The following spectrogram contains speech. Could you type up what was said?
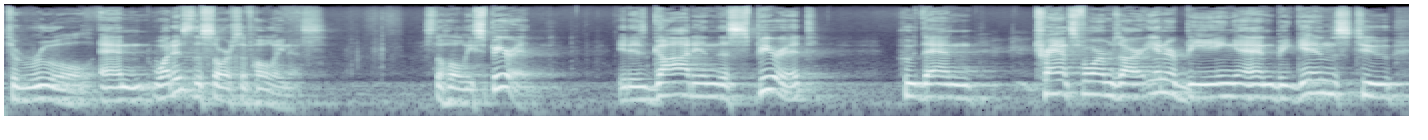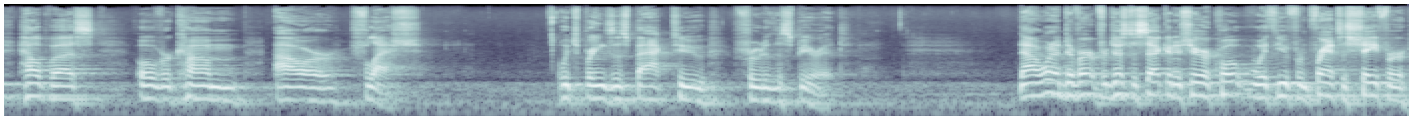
to rule. And what is the source of holiness? It's the Holy Spirit. It is God in the Spirit who then transforms our inner being and begins to help us overcome our flesh. Which brings us back to fruit of the Spirit. Now, I want to divert for just a second and share a quote with you from Francis Schaeffer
